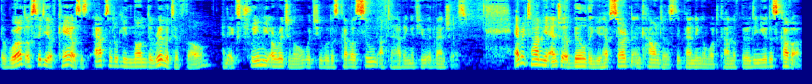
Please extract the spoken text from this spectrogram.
The world of City of Chaos is absolutely non-derivative though, and extremely original, which you will discover soon after having a few adventures. Every time you enter a building, you have certain encounters depending on what kind of building you discover.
